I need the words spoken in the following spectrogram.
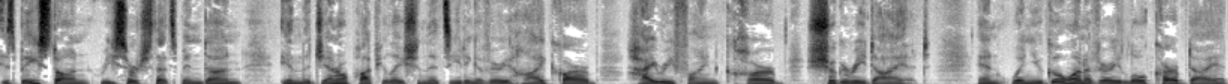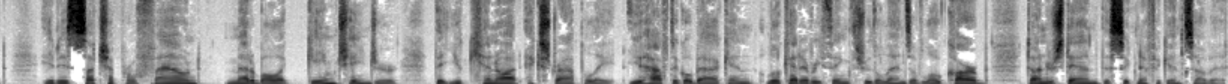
is based on research that's been done in the general population that's eating a very high carb, high refined carb, sugary diet. And when you go on a very low carb diet, it is such a profound metabolic game changer that you cannot extrapolate. You have to go back and look at everything through the lens of low carb to understand the significance of it.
